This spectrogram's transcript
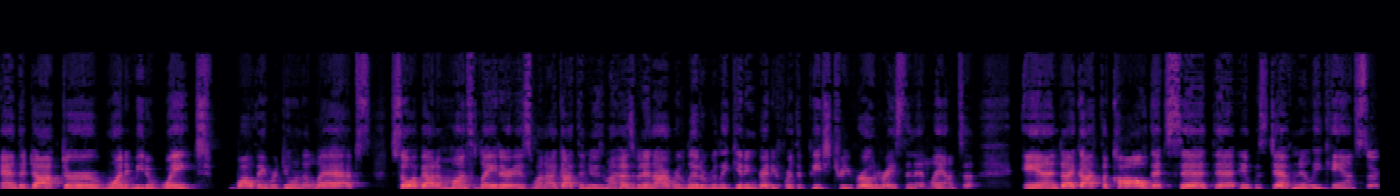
and the doctor wanted me to wait while they were doing the labs. So about a month later is when I got the news. My husband and I were literally getting ready for the Peachtree Road Race in Atlanta. And I got the call that said that it was definitely cancer.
